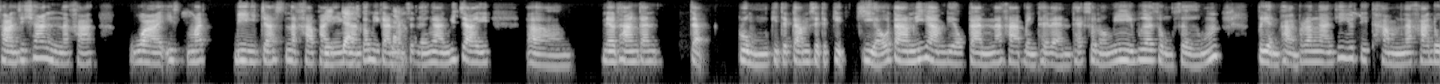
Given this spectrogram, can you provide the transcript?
Transition นะคะ Why it must be just นะคะ ภายในงานก็มีการนำเสนองานวิจัยแนวทางการจัด กลุ่มกิจกรรมเศรษฐกิจเขียวตามนิยามเดียวกันนะคะ เป็น Thailand Taxonomy เพื่อส่งเสริมเปลี่ยนผ่านพลังงานที่ยุติธรรมนะคะ โด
